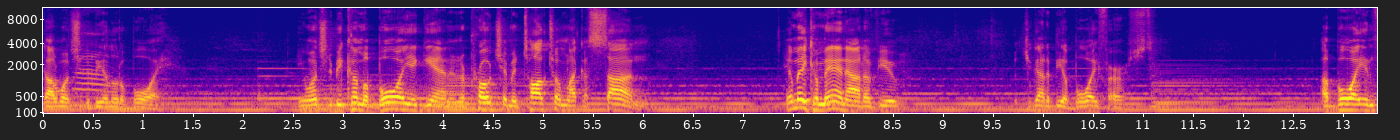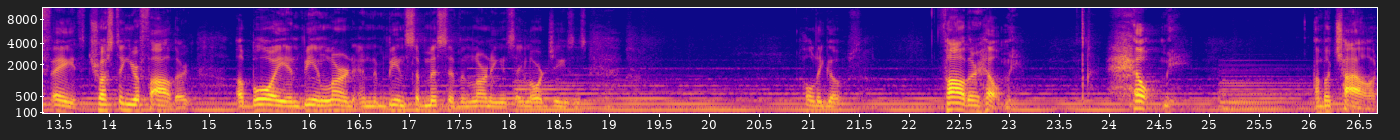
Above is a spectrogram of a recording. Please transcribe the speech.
God wants you to be a little boy. He wants you to become a boy again and approach him and talk to him like a son. He'll make a man out of you, but you got to be a boy first. A boy in faith, trusting your father, a boy in being learned and being submissive and learning and say, Lord Jesus, Holy Ghost, Father, help me. Help me. I'm a child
